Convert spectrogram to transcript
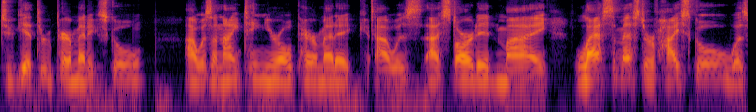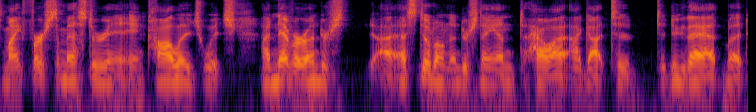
to get through paramedic school I was a 19 year old paramedic. I was I started my last semester of high school was my first semester in, in college, which I never understood. I still don't understand how I, I got to to do that. But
